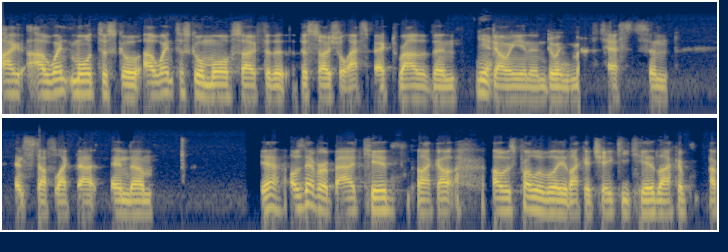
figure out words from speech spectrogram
I, I went more to school I went to school more so for the, the social aspect rather than Yeah. going in and doing math tests and and stuff like that and um yeah I was never a bad kid like I I was probably like a cheeky kid like I, I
